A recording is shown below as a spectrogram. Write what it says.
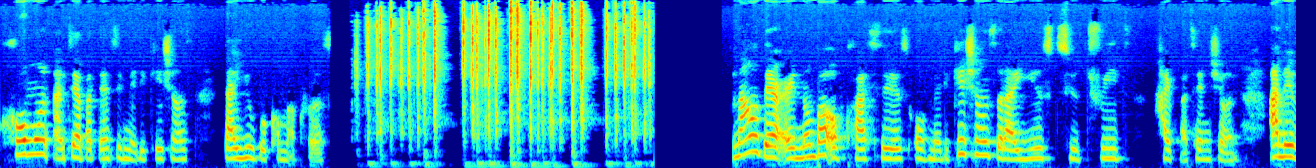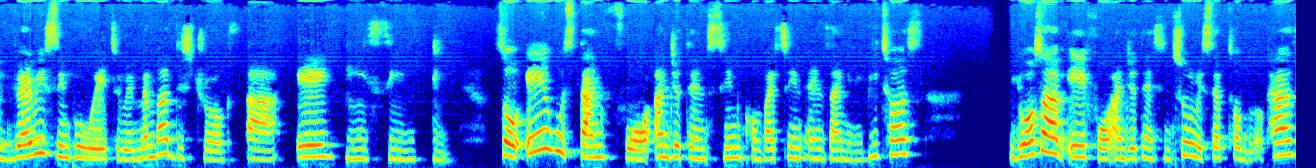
common antihypertensive medications that you will come across. Now there are a number of classes of medications that are used to treat hypertension. And a very simple way to remember these drugs are A, B, C, D. So A will stand for angiotensin converting enzyme inhibitors. You also have A for angiotensin 2 receptor blockers,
